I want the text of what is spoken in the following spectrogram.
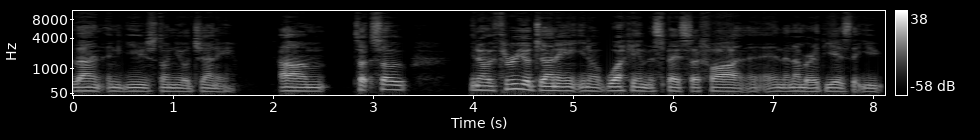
learned and used on your journey. Um, so, so you know, through your journey, you know, working in this space so far, in, the number of years that you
